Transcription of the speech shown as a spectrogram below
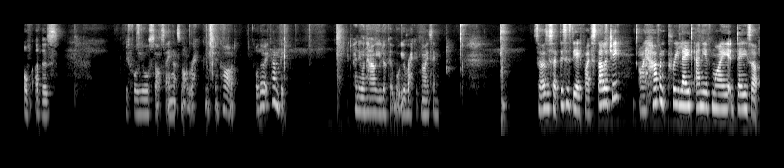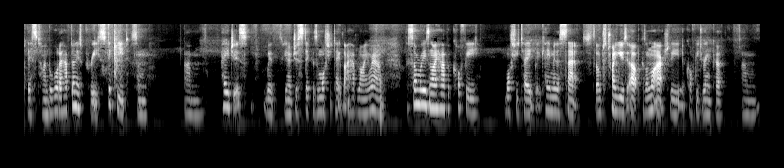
of others. Before you all start saying that's not a recognition card, although it can be, depending on how you look at what you're recognising. So as I said, this is the A5 Stalogy. I haven't pre-laid any of my days up this time, but what I have done is pre-stickied some um, pages with, you know, just stickers and washi tape that I have lying around. For some reason I have a coffee washi tape. It came in a set, so I'm just trying to use it up because I'm not actually a coffee drinker. Um,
